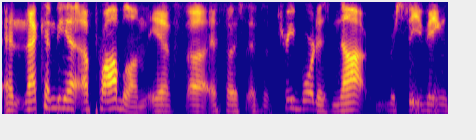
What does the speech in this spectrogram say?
and that can be a, a problem if uh, if, a, if a tree board is not receiving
